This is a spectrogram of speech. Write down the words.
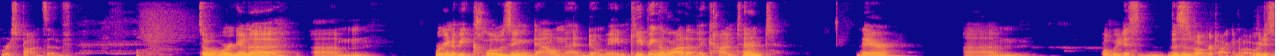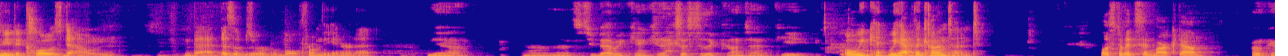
responsive. So we're gonna um, we're gonna be closing down that domain, keeping a lot of the content there. Um, but we just this is what we're talking about. We just need to close down that as observable from the internet. Yeah. Oh, no, it's too bad we can't get access to the content key. Oh, we can we have the content. Most of it's in Markdown, Okay.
